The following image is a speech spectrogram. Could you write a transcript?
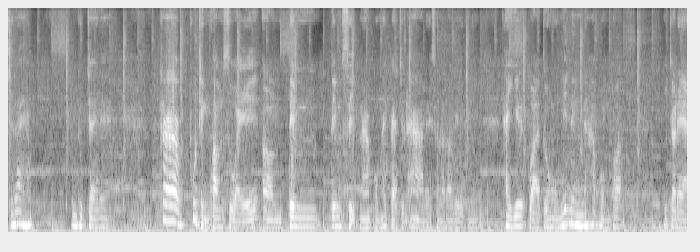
ใช่ได้ครับ ผมถูกใจเลยถ้าพูดถึงความสวยเเต็มเต็มสิบนะครับ ผมให้ 8.5 เลยสำหรับอาเวทนี้ ให้เยอะกว่าตัวโฮมนิดนึงนะครับผมเพราะมีจอแดน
